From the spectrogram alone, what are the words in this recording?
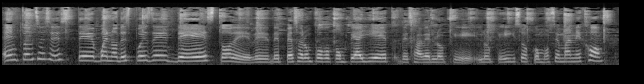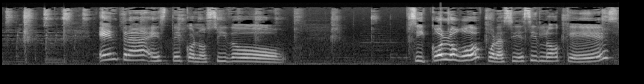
entonces, este, bueno, después de, de esto, de, de, de, empezar un poco con Piaget, de saber lo que, lo que hizo, cómo se manejó, entra este conocido psicólogo, por así decirlo, que es...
